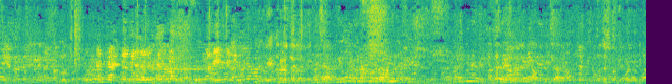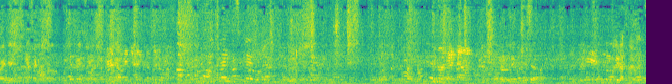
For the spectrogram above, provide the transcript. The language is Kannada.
ಇದೆ ಬನ್ನಿ, ಇದೆ ಬನ್ನಿ. ಕೂತ್ಕೋ ನೀವು. Lock, lock.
